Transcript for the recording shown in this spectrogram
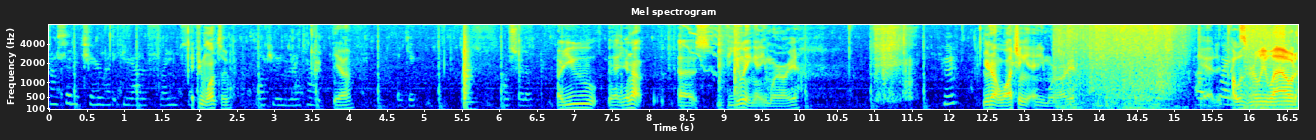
Can I sit a chair right here out of frame so If you want to. Watch you in real time? Yeah. Thank you. I'll shut up. Are you? Yeah, you're not uh, viewing anymore, are you? You're not watching it anymore, are you? I Okay, I was did- playing That was really loud.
